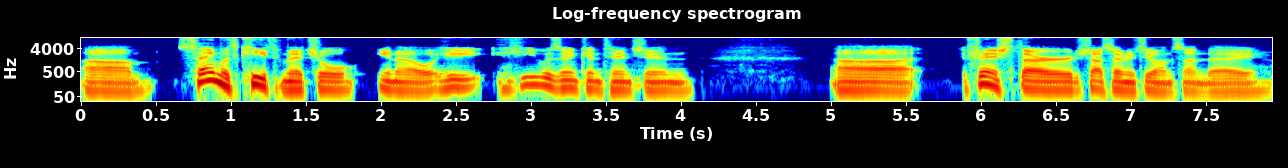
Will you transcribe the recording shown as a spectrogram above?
Um, same with Keith Mitchell. You know, he he was in contention. Uh, finished third, shot 72 on Sunday.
